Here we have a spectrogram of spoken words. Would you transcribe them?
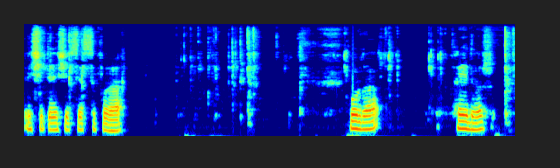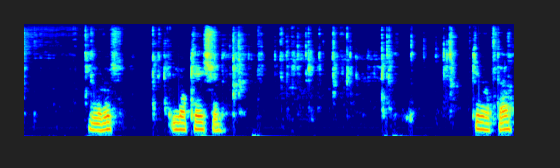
eşittir eşitse 0'a. Burada header diyoruz. Location 2 nokta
